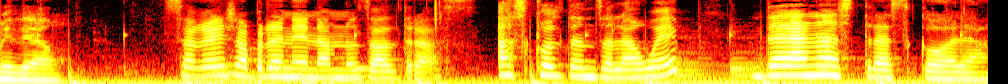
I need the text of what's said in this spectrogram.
Medea. Segueix aprenent amb nosaltres. Escolta'ns a la web de la nostra escola.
